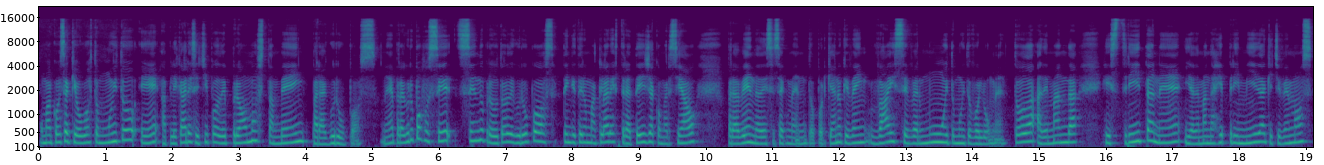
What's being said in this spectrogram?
Uma coisa que eu gosto muito é aplicar esse tipo de promos também para grupos. Né? Para grupos, você, sendo produtor de grupos, tem que ter uma clara estratégia comercial para a venda desse segmento, porque ano que vem vai se ver muito, muito volume. Toda a demanda restrita né? e a demanda reprimida que tivemos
